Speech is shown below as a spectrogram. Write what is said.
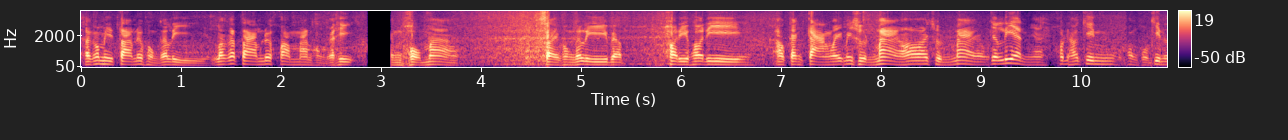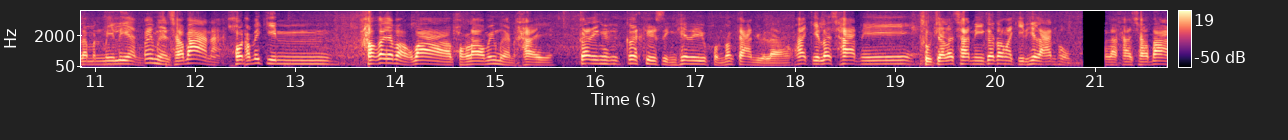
แล้วก็มีตามด้วยผงกะหรี่ แล้วก็ตามด้วยความมันของกะทิอย่างผมอะใส่ผงกะหรี่แบบ พอดีพอดีเอากลางๆไว้ไม่ฉุนมากเพราะว่าฉุนมากจะเลี่ยนไงคนเขากินของผมกินแล้วมันไม่เลี่ยนไม่เหมือนชาวบ้านอะคนเขาไปกินเขาก็จะบอกว่าของเราไม่เหมือนใคร ก็นี่ก็คือสิ่งที่ผมต้องการอยู่แล้ว ถ้ากินรสชาตินี้ถูกใจรสชาตินี้ก็ต้องมากินที่ร้านผมราคาชาวบ้าน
